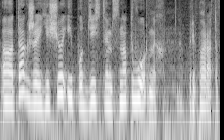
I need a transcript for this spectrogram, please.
а также еще и под действием снотворных препаратов.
